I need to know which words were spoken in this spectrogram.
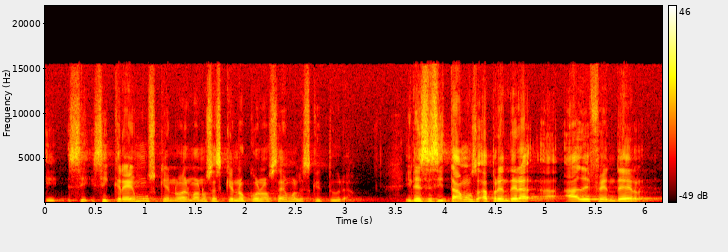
Y si, creemos que no, hermanos, es que no conocemos la escritura. Y necesitamos aprender a, defender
